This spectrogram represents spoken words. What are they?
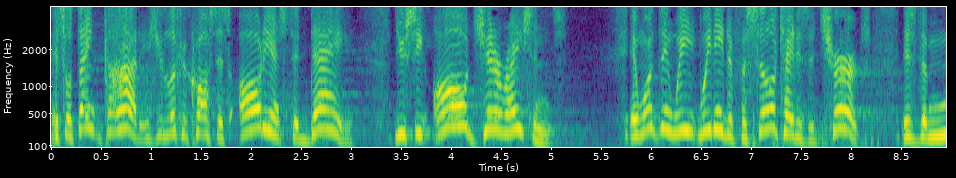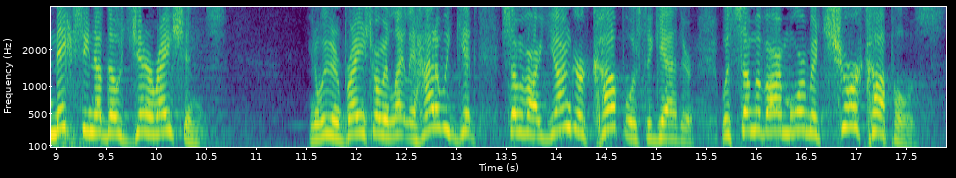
And so thank God as you look across this audience today, you see all generations. And one thing we, we need to facilitate as a church is the mixing of those generations. You know, we've been brainstorming lately. How do we get some of our younger couples together with some of our more mature couples?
